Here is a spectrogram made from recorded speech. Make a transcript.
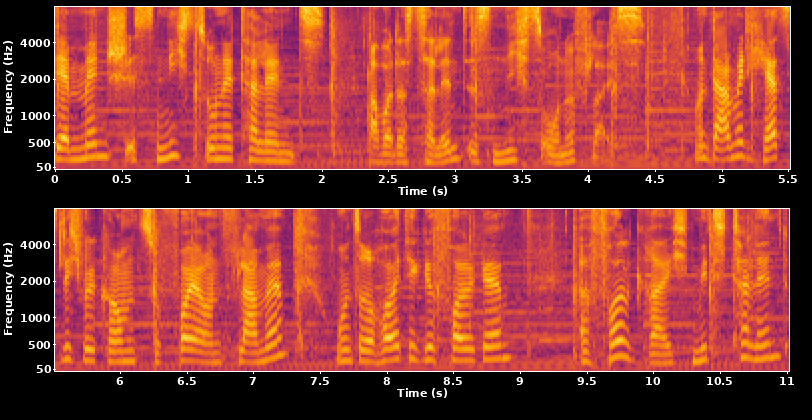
Der Mensch ist nichts ohne Talent. Aber das Talent ist nichts ohne Fleiß. Und damit herzlich willkommen zu Feuer und Flamme. Unsere heutige Folge erfolgreich mit Talent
